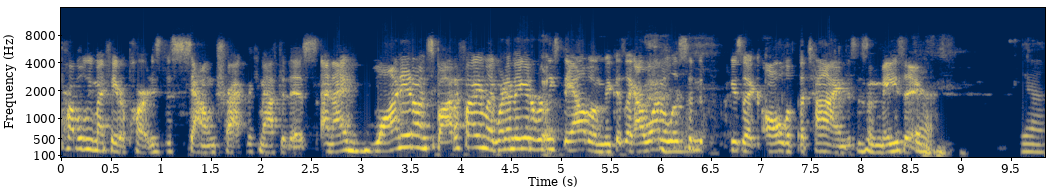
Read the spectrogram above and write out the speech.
probably my favorite part is the soundtrack that came after this. And I want it on Spotify. I'm like, when are they going to release the album? Because like I want to listen to music all of the time. This is amazing. Yeah. yeah.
